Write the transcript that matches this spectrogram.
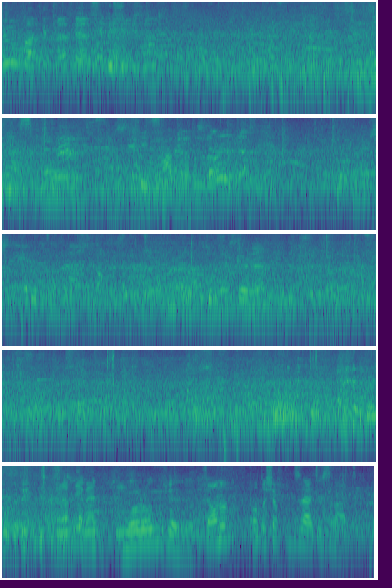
Yok fark etmez yani. Şey, sağ tarafını doğru Önemli değil ben şey, Yorulmuş ediyor. Sen onu Photoshop'ta düzeltirsin artık.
